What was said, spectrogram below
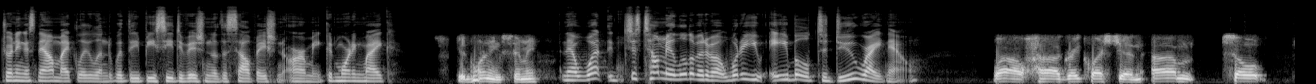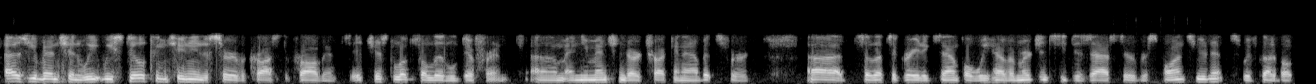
Joining us now, Mike Leland with the BC Division of the Salvation Army. Good morning, Mike. Good morning, Simi. Now, what? Just tell me a little bit about what are you able to do right now? Wow, uh, great question. Um, so as you mentioned, we, we still continue to serve across the province. It just looks a little different. Um, and you mentioned our truck in Abbotsford. Uh, so that's a great example. We have emergency disaster response units. We've got about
